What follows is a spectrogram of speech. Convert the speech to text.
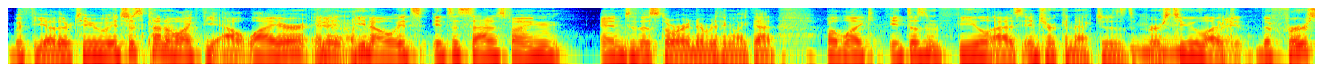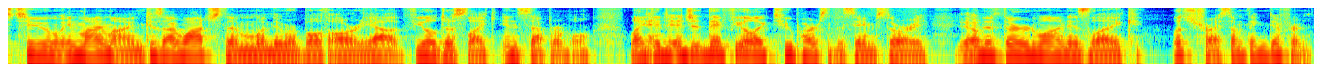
with the other two. It's just kind of like the outlier, and Yeah. it, you know, it's it's a satisfying end to the story and everything like that. But like, it doesn't feel as interconnected as the first two. Mm-hmm. Like Right. the first two, in my mind, because I watched them when they were both already out, feel just like inseparable. Like it, it, they feel like two parts of the same story. Yep. And the third one is like, let's try something different.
